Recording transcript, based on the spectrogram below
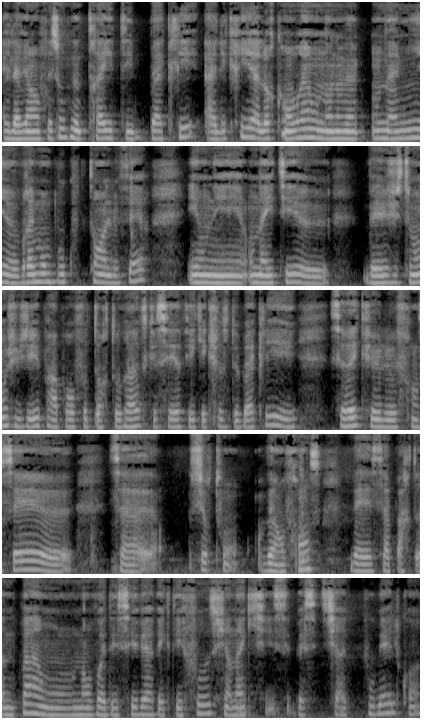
elle avait l'impression que notre travail était bâclé à l'écrit, alors qu'en vrai, on, en a, on a mis euh, vraiment beaucoup de temps à le faire. Et on, est, on a été euh, ben justement jugé par rapport aux fautes d'orthographe, que ça fait quelque chose de bâclé. Et c'est vrai que le français, euh, ça, surtout ben en France, ben, ça pardonne pas. On envoie des CV avec des fautes. Il y en a qui, c'est ben, tiré de poubelle. Quoi.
